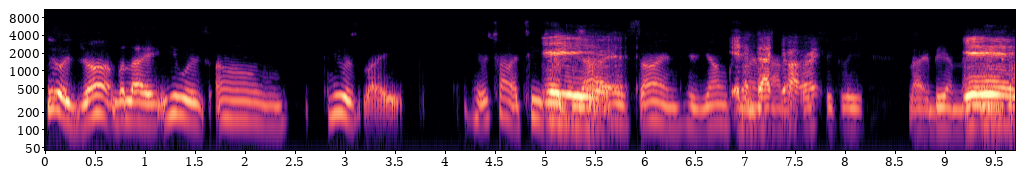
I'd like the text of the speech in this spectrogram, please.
he was drunk, but like he was um he was like he was trying to teach Yeah, his, yeah, yeah. his son, his young In the son, how backyard, to right? basically like be a man. Yeah,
